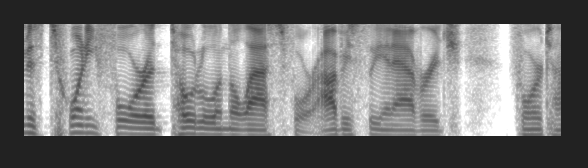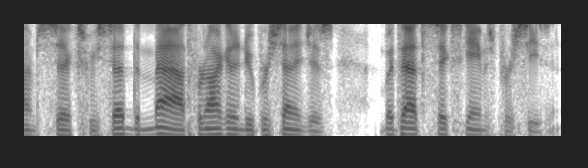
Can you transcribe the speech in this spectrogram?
missed 24 total in the last four. Obviously, an average four times six. We said the math. We're not going to do percentages, but that's six games per season.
